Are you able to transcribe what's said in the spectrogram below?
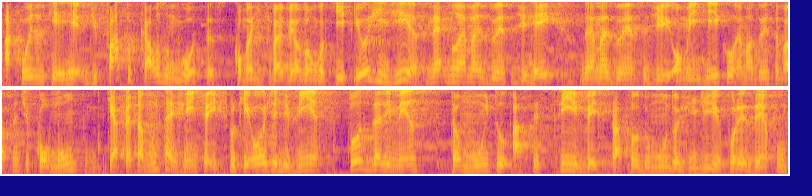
a coisas que de fato causam gotas, como a gente vai ver ao longo aqui. E hoje em dia, né, não é mais doença de rei, não é mais doença de homem rico, é uma doença bastante comum que afeta muita gente aí, porque hoje adivinha, todos os alimentos estão muito acessíveis para todo mundo hoje em dia. Por exemplo,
